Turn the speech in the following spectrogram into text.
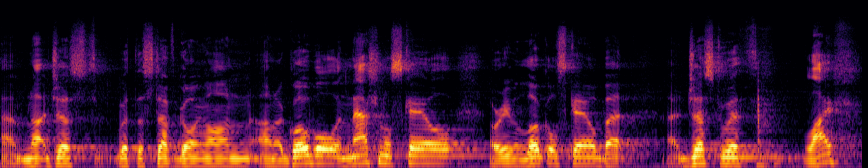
um, not just with the stuff going on on a global and national scale or even local scale, but uh, just with life,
